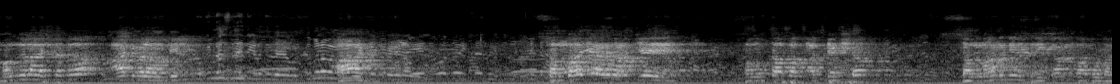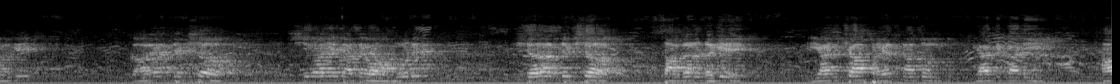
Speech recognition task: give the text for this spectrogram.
मंगलाष्टक आठ वेळा होतील. आठ. संभाजी आरमारचे संस्थापक अध्यक्ष सन्माननीय श्रीकांत बापू डांगे कार्याध्यक्ष शिवाजी तात्या वाघमोडे शहराध्यक्ष सागर ढगे यांच्या प्रयत्नातून या ठिकाणी हा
